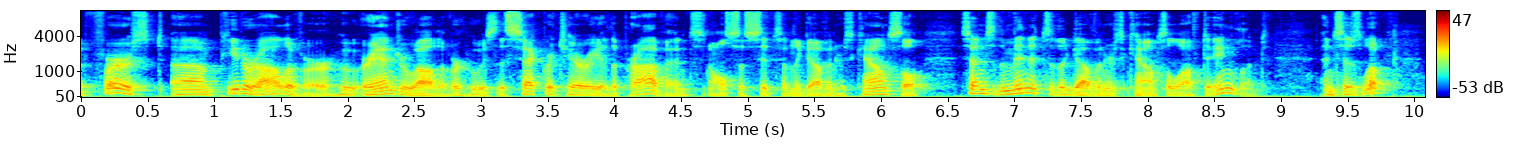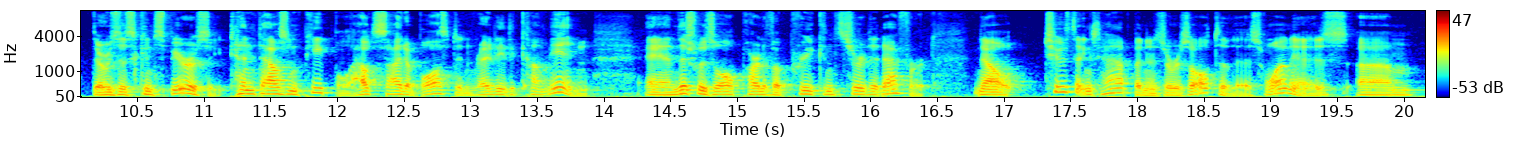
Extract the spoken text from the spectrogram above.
but first, um, Peter Oliver, who or Andrew Oliver, who is the secretary of the province and also sits on the governor's council, sends the minutes of the governor's council off to England and says, "Look, there was this conspiracy, 10,000 people outside of Boston ready to come in, and this was all part of a preconcerted effort." Now, two things happen as a result of this. One is um,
